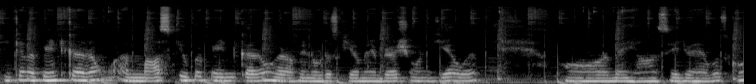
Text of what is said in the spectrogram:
ठीक है, मैं पेंट कर रहा हूँ। मास्क के ऊपर पेंट कर रहा हूँ। अगर आपने नोटिस किया, मैंने ब्रश ऑन किया हुआ है। और मैं यहाँ से जो है वो उसको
